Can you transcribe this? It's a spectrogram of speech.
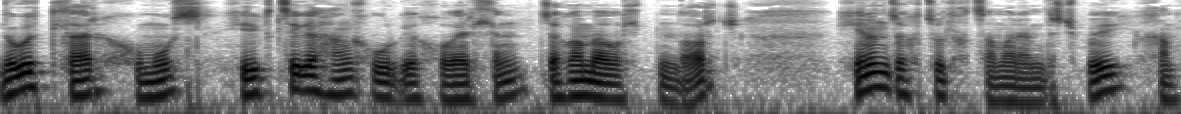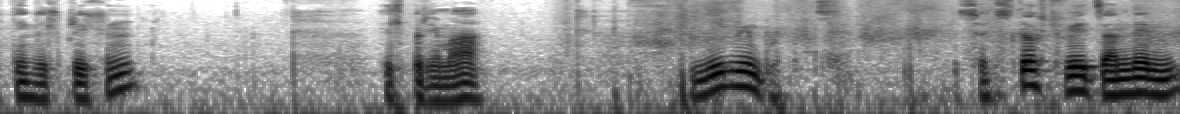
Нөгөө талаар хүмүүс хэрэгцээгээ хангах үүргээ хуваарлан зохион байгуулалтанд орж хянан зохицуулах замаар амьдарч буй хамтын хэлбэрийнх нь хэлбэр юм аа. Нийгмийн бүтц. Социологч В Занден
